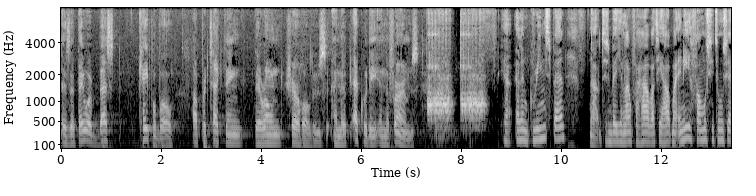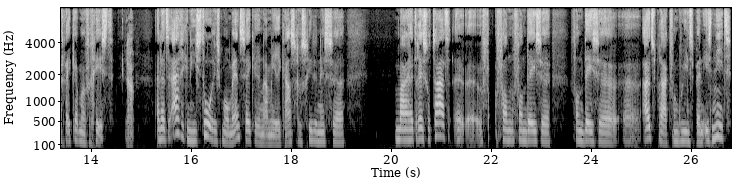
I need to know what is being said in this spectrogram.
as that they were best capable of protecting their own shareholders and the equity in the firms. Yeah, Alan Greenspan. Nou, het is een beetje een lang verhaal wat hij houdt... maar in ieder geval moest hij toen zeggen, ik heb me vergist. Ja. En dat is eigenlijk een historisch moment, zeker in de Amerikaanse geschiedenis... Uh, maar het resultaat uh, van, van deze, van deze uh, uitspraak van Greenspan is niet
